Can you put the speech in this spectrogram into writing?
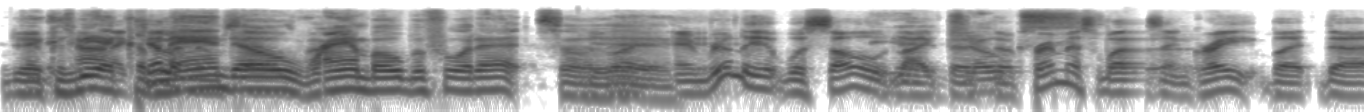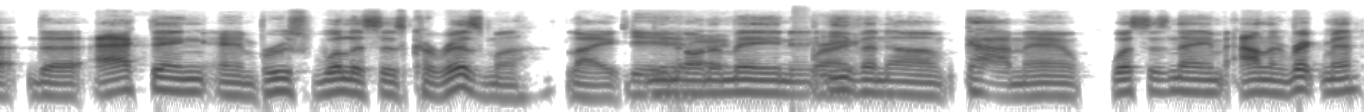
Yeah, because we had killing Commando, Rambo before that. So Yeah. yeah. And really it was sold Yeah, like the, the premise wasn't great, but the the acting and Bruce Willis's charisma, like you know what I mean? right. Even um God man, what's his name? Alan Rickman.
